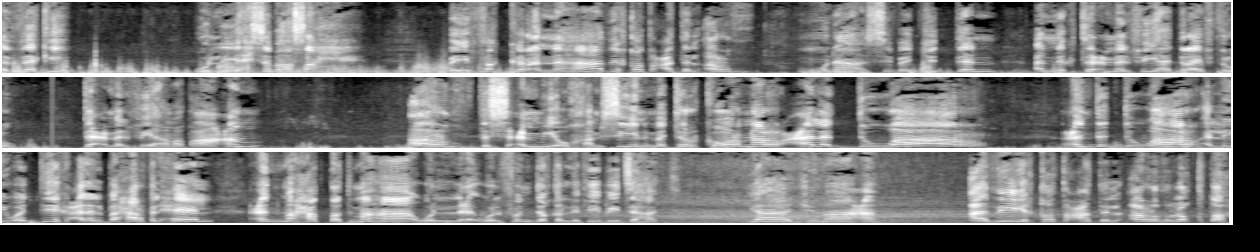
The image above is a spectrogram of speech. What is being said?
الذكي واللي يحسبها صح بيفكر أن هذه قطعة الأرض مناسبة جدا أنك تعمل فيها drive thru تعمل فيها مطاعم. أرض 950 متر corner على الدوار. عند الدوار اللي يوديك على البحر في الحيل عند محطة مها وال- والفندق اللي فيه بيتزا هات. يا جماعة أذي قطعة الأرض لقطة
